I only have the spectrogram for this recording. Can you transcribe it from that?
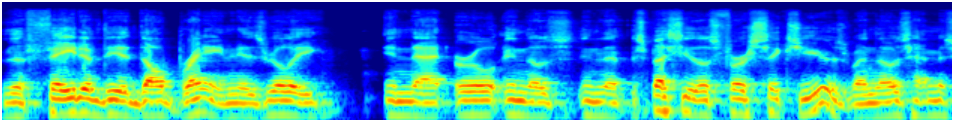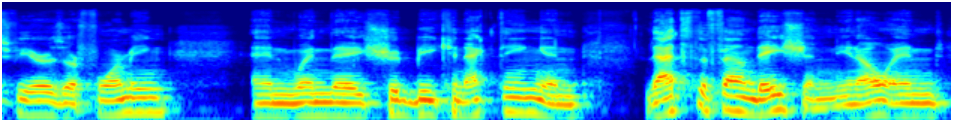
the fate of the adult brain is really in that early in those in the especially those first six years when those hemispheres are forming and when they should be connecting and that's the foundation you know and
